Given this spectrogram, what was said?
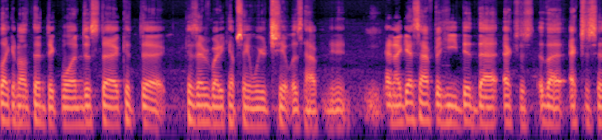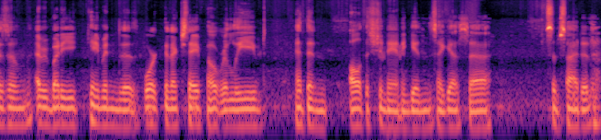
like an authentic one, just because everybody kept saying weird shit was happening. And I guess after he did that exorc- that exorcism, everybody came into work the next day, felt relieved, and then all the shenanigans, I guess, uh, subsided.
